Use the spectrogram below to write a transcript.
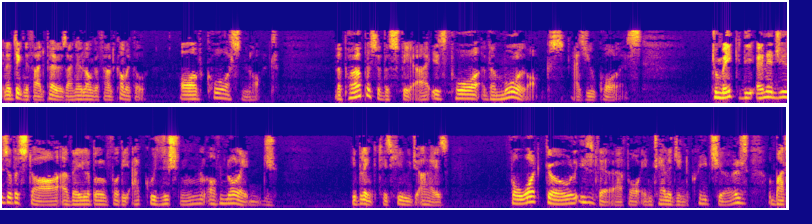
in a dignified pose I no longer found comical. Of course not. The purpose of the sphere is for the Morlocks, as you call us, to make the energies of a star available for the acquisition of knowledge. He blinked his huge eyes. For what goal is there for intelligent creatures but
